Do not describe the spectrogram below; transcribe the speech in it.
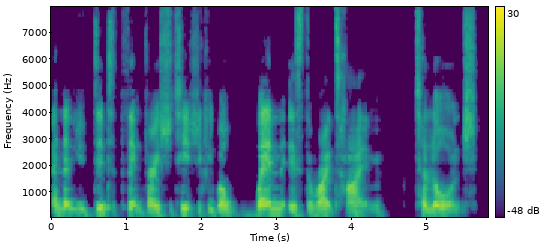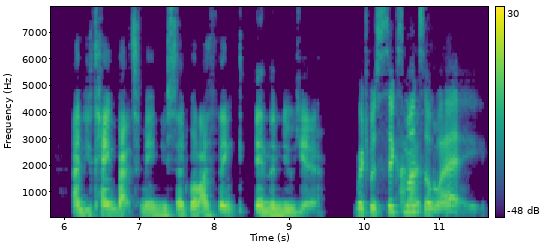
And then you did think very strategically, well, when is the right time to launch? And you came back to me and you said, well, I think in the new year. Which was six and months thought, away.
